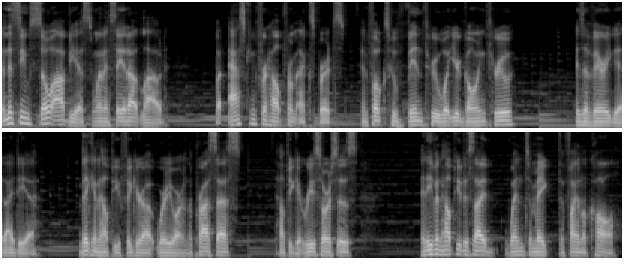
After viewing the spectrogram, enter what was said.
And this seems so obvious when I say it out loud, but asking for help from experts and folks who've been through what you're going through is a very good idea. They can help you figure out where you are in the process, help you get resources, and even help you decide when to make the final call.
